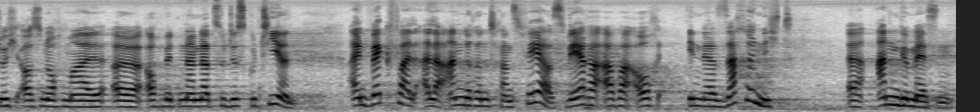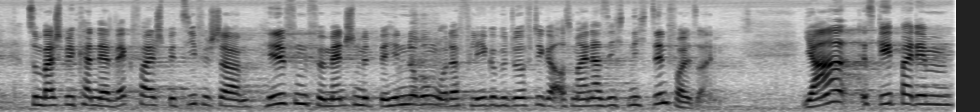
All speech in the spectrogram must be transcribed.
durchaus noch mal äh, auch miteinander zu diskutieren. Ein Wegfall aller anderen Transfers wäre aber auch in der Sache nicht äh, angemessen. Zum Beispiel kann der Wegfall spezifischer Hilfen für Menschen mit Behinderung oder Pflegebedürftige aus meiner Sicht nicht sinnvoll sein. Ja, es geht bei dem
